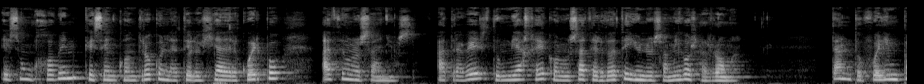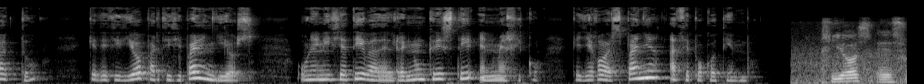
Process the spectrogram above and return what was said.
es un joven que se encontró con la teología del cuerpo hace unos años a través de un viaje con un sacerdote y unos amigos a Roma. Tanto fue el impacto que decidió participar en GIOS, una iniciativa del Regnum Christi en México, que llegó a España hace poco tiempo. GIOS es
